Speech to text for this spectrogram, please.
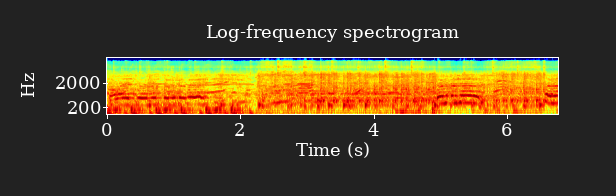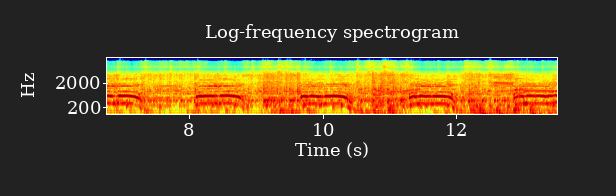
সবাই একটু অনুষ্ঠিত দেবে। সেভারদের সেভারদের সেভারদের সেভারদের সেভারদের অনেরাই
